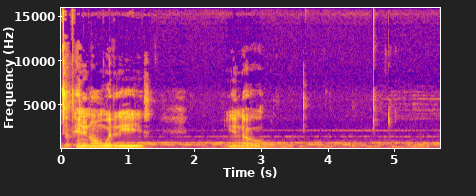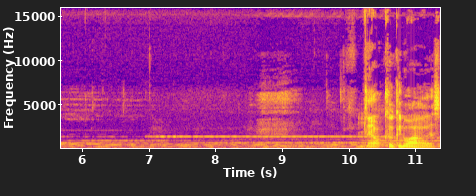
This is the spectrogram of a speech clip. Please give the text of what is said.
depending on what it is. You know, now cooking wise,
